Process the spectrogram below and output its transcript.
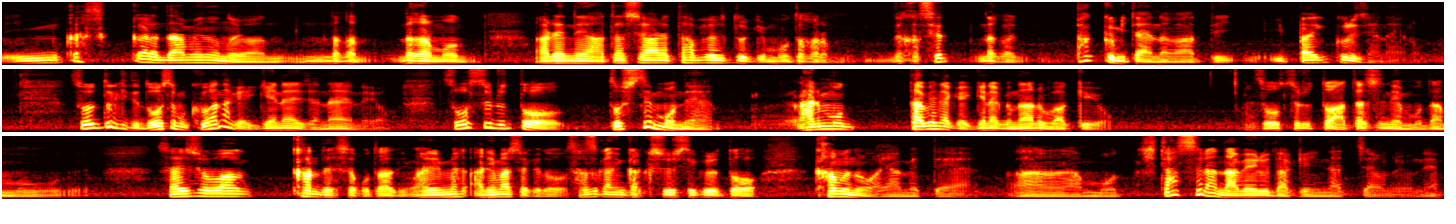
昔からダメなのよ。だからだからもうあれね私あれ食べる時もうだからなんかせなんかパックみたいなのがあっていっぱい来るじゃないの。そういう時ってどうしても食わなきゃいけないじゃないのよ。そうするとどうしてもねあれも食べなきゃいけなくなるわけよ。そうすると私ねもうだもう最初は噛んだしたことありまありましたけどさすがに学習してくると噛むのはやめてあもうひたすら舐めるだけになっちゃうのよね。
